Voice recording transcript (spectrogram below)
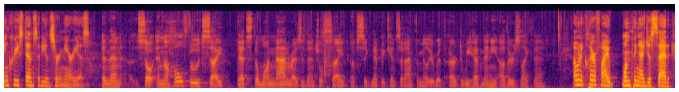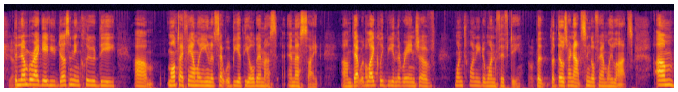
increase density in certain areas. And then, uh, so in the Whole Foods site, that's the one non-residential site of significance that I'm familiar with. Or do we have many others like that? I want to clarify one thing I just said. Yeah. The number I gave you doesn't include the um, multifamily units that would be at the old MS, MS site. Um, that would likely be in the range of 120 to 150, but, but those are not single-family lots. Um,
